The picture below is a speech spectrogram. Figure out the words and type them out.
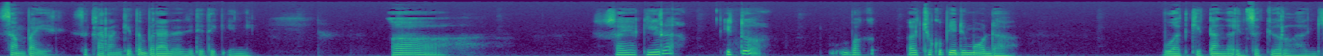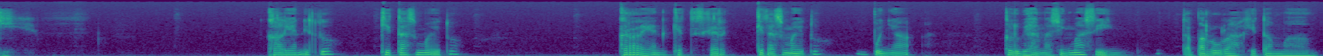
sampai sekarang kita berada di titik ini. Uh, saya kira itu bak uh, cukup jadi modal buat kita nggak insecure lagi. Kalian itu, kita semua itu keren. Kita, kita semua itu punya kelebihan masing-masing. Tak perlulah kita meng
